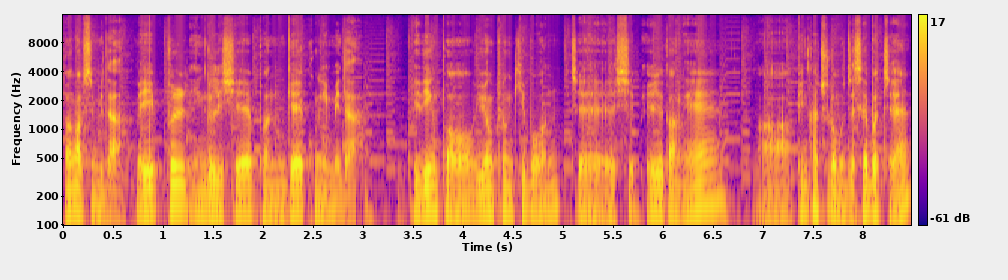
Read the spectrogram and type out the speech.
반갑습니다. 메이플 잉글리시의 번개콩입니다. 리딩 파워 유형평 기본 제 11강의 아, 빈칸 추로 문제 세 번째.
